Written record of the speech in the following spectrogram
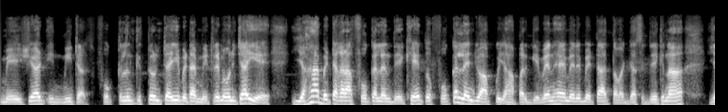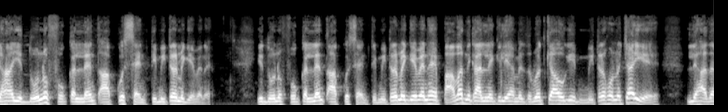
measured in metre focal length कितनी होनी चाहिए बेटा? मीटर में होनी चाहिए। यहाँ बेटा अगर आप फोकल लेंथ देखें तो फोकल लेंथ जो आपको यहाँ पर गिवन है मेरे बेटा, तवज्जो से देखना, यहाँ ये दोनों फोकल लेंथ आपको सेंटीमीटर में गिवन है। ये दोनों फोकल लेंथ आपको सेंटीमीटर में गिवन है। पावर निकालने के लिए हमें ज़रूरत क्या होगी? मीटर होना चाहिए, लिहाजा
